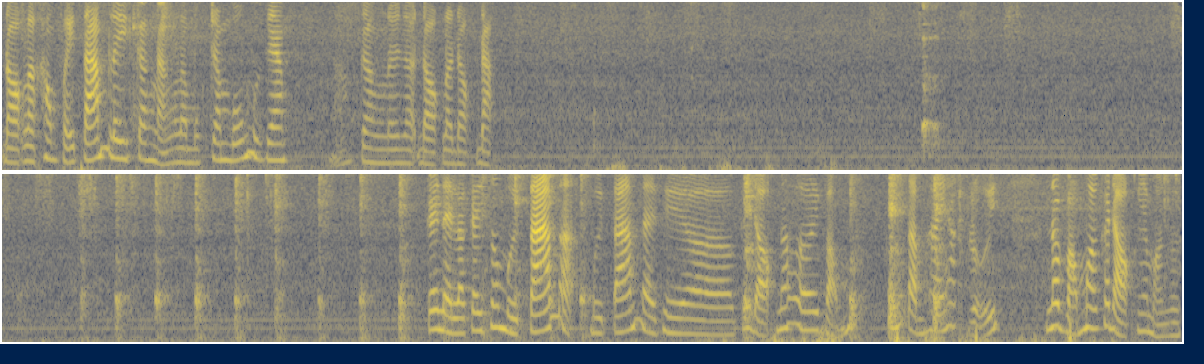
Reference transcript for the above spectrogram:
đọt là 0,8 ly cân nặng là 140 g đó, cần đây là đọt là đọt đặc. Cây này là cây số 18 ạ. à. 18 này thì ờ, cái đọt nó hơi võng tầm 2 h rưỡi. Nó võng ở cái đọt nha mọi người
